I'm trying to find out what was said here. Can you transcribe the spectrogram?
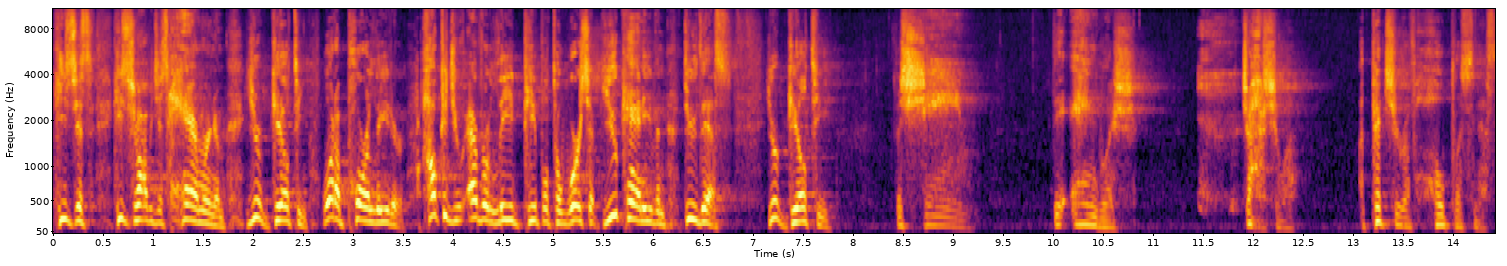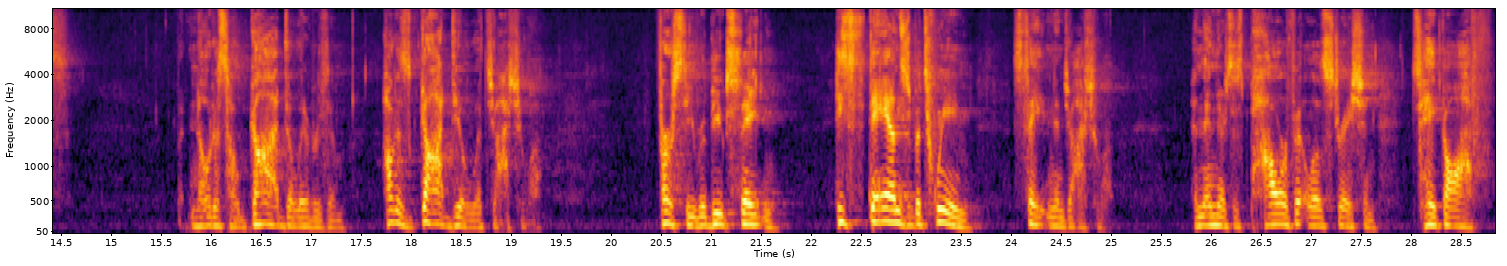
he's just, he's probably just hammering him. You're guilty. What a poor leader. How could you ever lead people to worship? You can't even do this. You're guilty. The shame, the anguish. Joshua, a picture of hopelessness. But notice how God delivers him. How does God deal with Joshua? First, he rebukes Satan. He stands between Satan and Joshua. And then there's this powerful illustration take off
